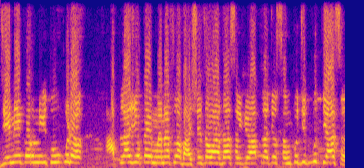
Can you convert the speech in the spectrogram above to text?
जेणेकरून इथून पुढं आपला जो काही मनातला भाषेचा वाद असेल किंवा आपला जो संकुचित बुद्धी असेल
